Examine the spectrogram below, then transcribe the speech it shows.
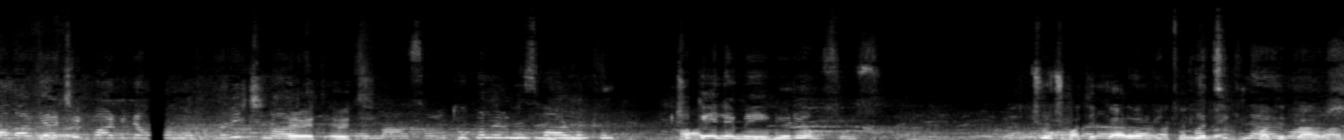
Valla gerçek Barbie'de olmadıkları için artık. Evet, evet. Ondan sonra tokalarımız var bakın. Çok Harika. el emeği Hı hı. görüyor musunuz? Çocuklara Patikler var örgüt- patikler, Patikler var.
